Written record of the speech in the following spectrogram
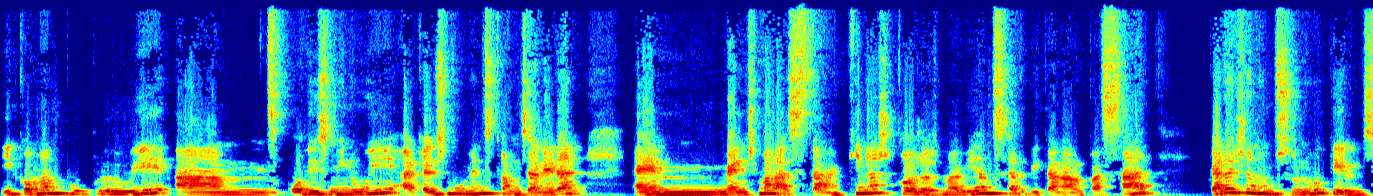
I com em puc produir um, o disminuir aquells moments que em generen um, menys malestar. Quines coses m'havien servit en el passat que ara ja no em són útils,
